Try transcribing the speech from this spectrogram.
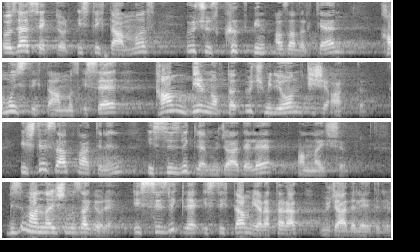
özel sektör istihdamımız 340 bin azalırken kamu istihdamımız ise tam 1.3 milyon kişi arttı. İşte ise AK Parti'nin işsizlikle mücadele anlayışı. Bizim anlayışımıza göre işsizlikle istihdam yaratarak mücadele edilir.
